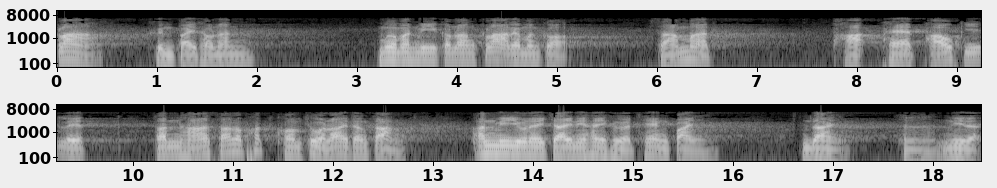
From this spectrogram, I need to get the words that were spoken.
กล้าขึ้นไปเท่านั้น เมื่อมันมีกำลังกล้าแล้วมันก็สามารถแผดเผากิเลสตัณหาสารพัดความชั่วร้ายต่าง ๆ อันมีอยู่ในใจนี้ให้เหือดแห้งไปได้นี่แหละ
